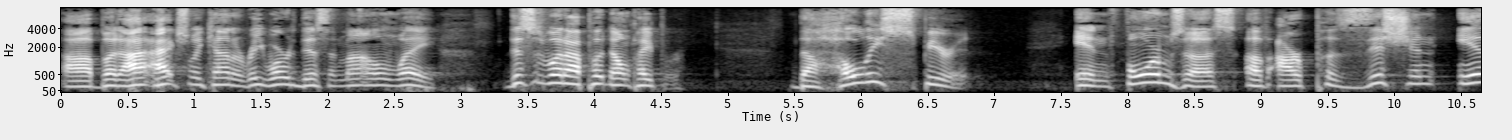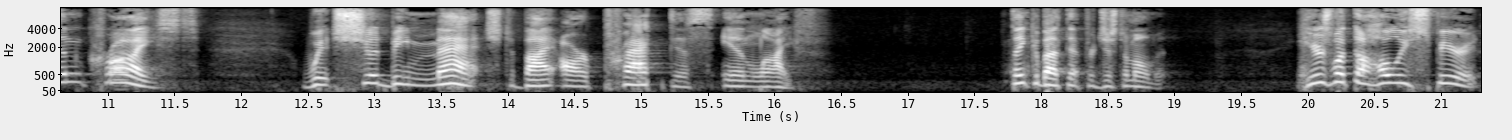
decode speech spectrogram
Uh, but I actually kind of reworded this in my own way. This is what I put on paper. The Holy Spirit informs us of our position in Christ, which should be matched by our practice in life. Think about that for just a moment. Here's what the Holy Spirit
